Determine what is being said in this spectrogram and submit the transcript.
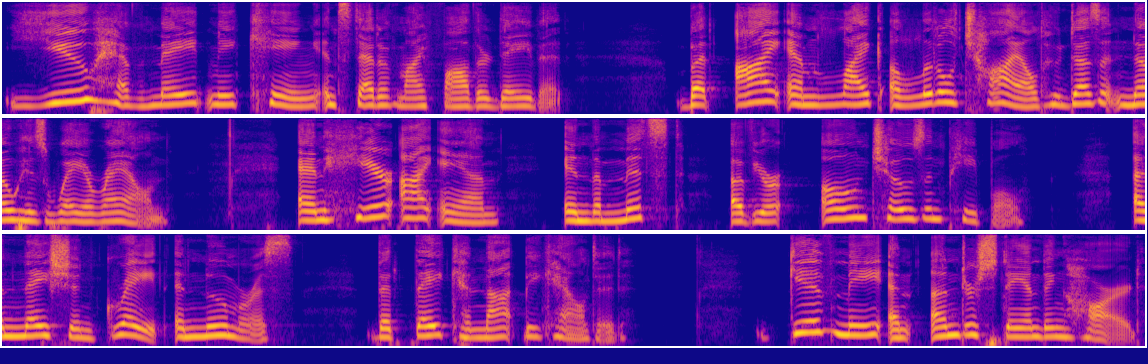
you have made me king instead of my father David. But I am like a little child who doesn't know his way around. And here I am in the midst of your own chosen people, a nation great and numerous that they cannot be counted. Give me an understanding heart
